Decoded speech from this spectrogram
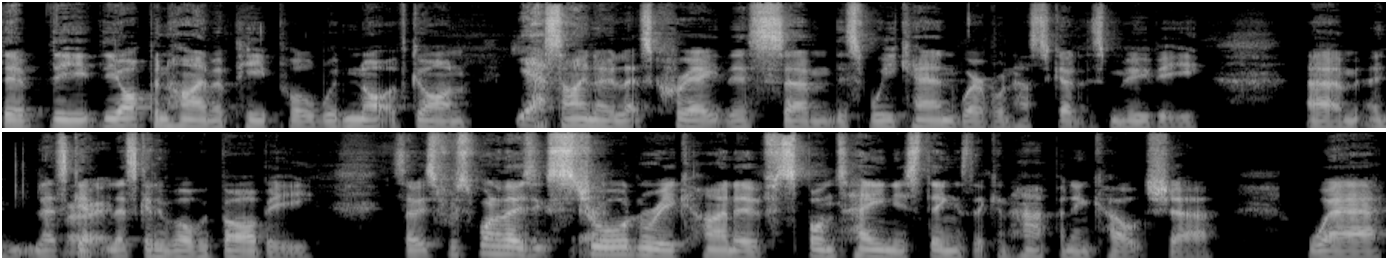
the, the the Oppenheimer people would not have gone. Yes, I know. Let's create this um, this weekend where everyone has to go to this movie. Um, and let's get let's get involved with Barbie. So it's just one of those extraordinary yeah. kind of spontaneous things that can happen in culture, where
